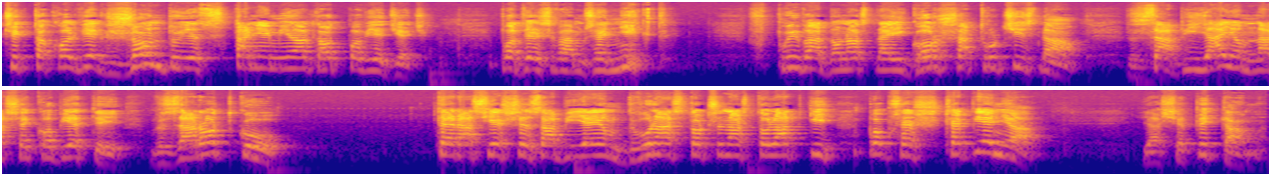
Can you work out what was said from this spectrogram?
Czy ktokolwiek rządu jest w stanie mi na to odpowiedzieć? Podejrzewam, że nikt. Wpływa do nas najgorsza trucizna. Zabijają nasze kobiety w zarodku. Teraz jeszcze zabijają 12-13-latki poprzez szczepienia. Ja się pytam,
